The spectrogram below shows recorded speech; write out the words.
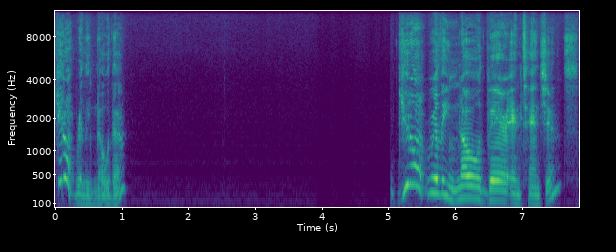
you don't really know them. You don't really know their intentions,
